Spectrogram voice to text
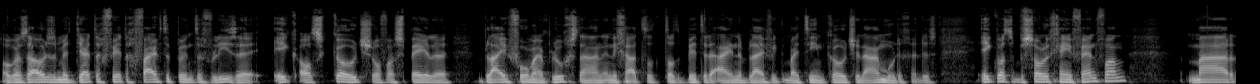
Ook al zouden ze met 30, 40, 50 punten verliezen. Ik als coach of als speler blijf voor mijn ploeg staan. En ik ga tot, tot het bittere einde blijf ik mijn team coachen en aanmoedigen. Dus ik was er persoonlijk geen fan van. Maar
